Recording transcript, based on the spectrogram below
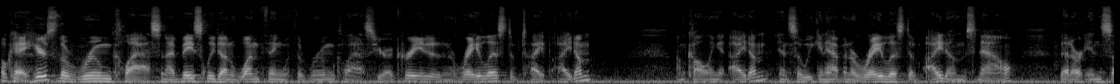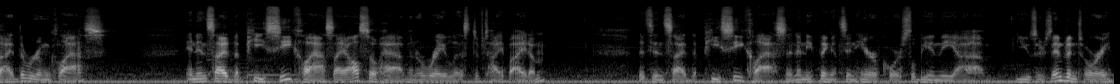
Okay, here's the room class, and I've basically done one thing with the room class here. I've created an array list of type item. I'm calling it item, and so we can have an array list of items now that are inside the room class. And inside the PC class, I also have an array list of type item that's inside the PC class. And anything that's in here, of course, will be in the uh, user's inventory.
